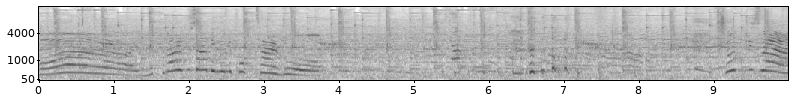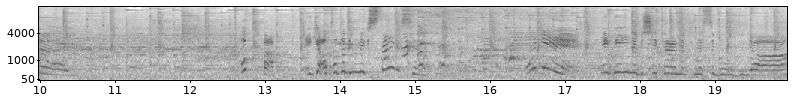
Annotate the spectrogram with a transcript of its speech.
Vay, ne kadar güzel bir helikopter bu. Çok güzel. Hoppa. Ege ata da binmek ister misin? O ne? Ege yine bir şeker makinesi buldu ya.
